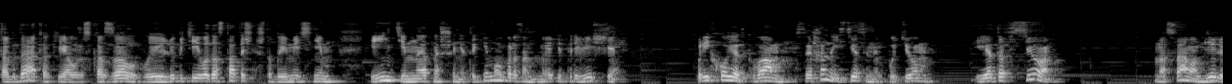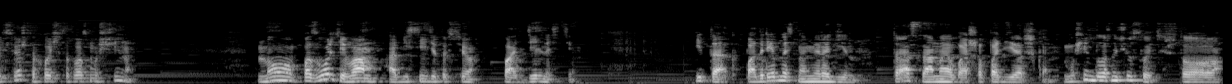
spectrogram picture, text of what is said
тогда, как я уже сказал, вы любите его достаточно, чтобы иметь с ним и интимные отношения. Таким образом, эти три вещи приходят к вам совершенно естественным путем. И это все, на самом деле, все, что хочет от вас мужчина. Но позвольте вам объяснить это все по отдельности. Итак, потребность номер один. Та самая ваша поддержка. Мужчины должны чувствовать, что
